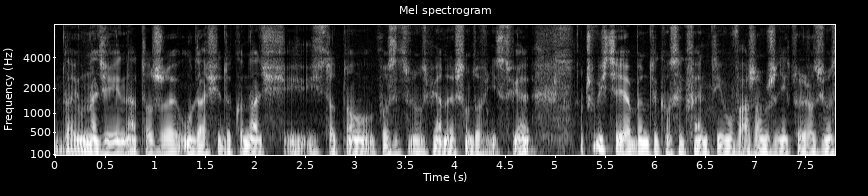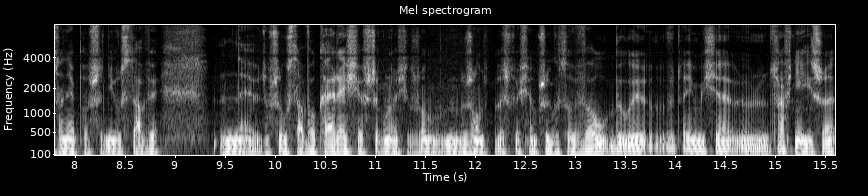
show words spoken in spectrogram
dają nadzieję na to, że uda się dokonać istotną, pozytywną zmianę w sądownictwie. Oczywiście ja będę konsekwentny i uważam, że niektóre rozwiązania poprzedniej ustawy, mm, przykład ustawy o KRS-ie w szczególności, którą rząd bezpośrednio przygotowywał, były, wydaje mi się, trafniejsze.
